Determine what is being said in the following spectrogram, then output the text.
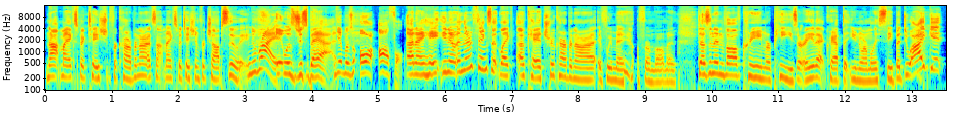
not my expectation for carbonara; it's not my expectation for chop suey." Right. It was just bad. It was aw- awful. and I hate, you know, and there are things that like, okay, a true carbonara, if we may for a moment, doesn't involve cream or peas or any of that crap that you normally see. But do I get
